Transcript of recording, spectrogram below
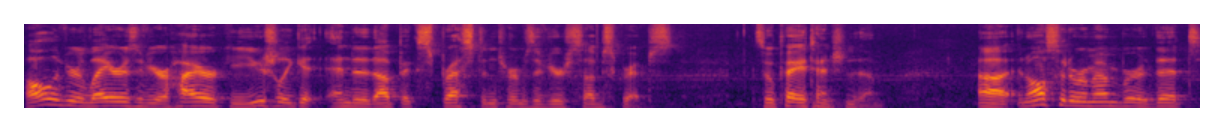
all of your layers of your hierarchy usually get ended up expressed in terms of your subscripts. So pay attention to them. Uh, and also to remember that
